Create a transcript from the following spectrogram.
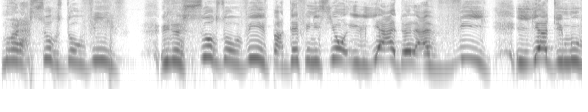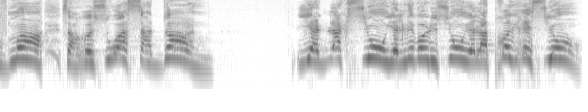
Moi, la source d'eau vive, une source d'eau vive, par définition, il y a de la vie, il y a du mouvement, ça reçoit, ça donne. Il y a de l'action, il y a de l'évolution, il y a de la progression.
